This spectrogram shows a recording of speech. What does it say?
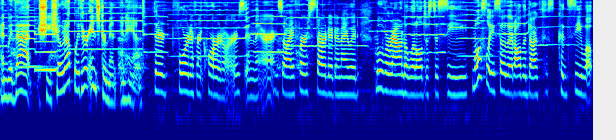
And with that, she showed up with her instrument in hand. There are four different corridors in there. And so I first started and I would move around a little just to see, mostly so that all the dogs could see what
